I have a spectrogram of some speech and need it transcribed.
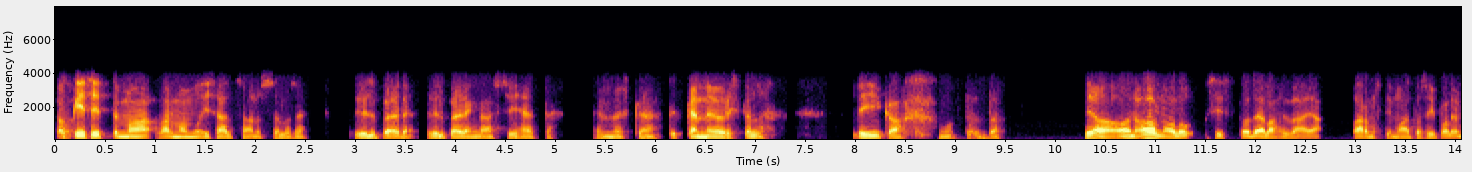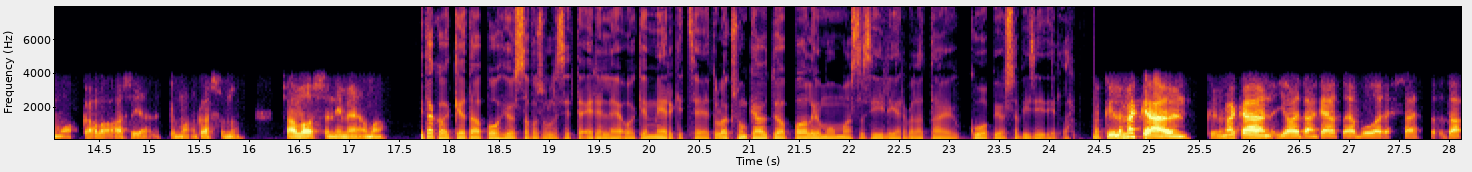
toki sitten mä varmaan mun isältä saanut sellaisen ylpeyden, ylpeyden kanssa siihen, että en myöskään tykkää nöyristellä liikaa, mutta tota, joo, on, on ollut siis todella hyvä ja varmasti mä oon tosi paljon muokkaava asia, että mä oon kasvanut Savossa nimenomaan. Mitä kaikkea tämä Pohjois-Savo sulle sitten edelleen oikein merkitsee? Tuleeko sun käytyä paljon muun muassa Siilijärvellä tai Kuopiossa visitillä? No kyllä mä käyn. Kyllä mä käyn joitain kertoja vuodessa. Että tota,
